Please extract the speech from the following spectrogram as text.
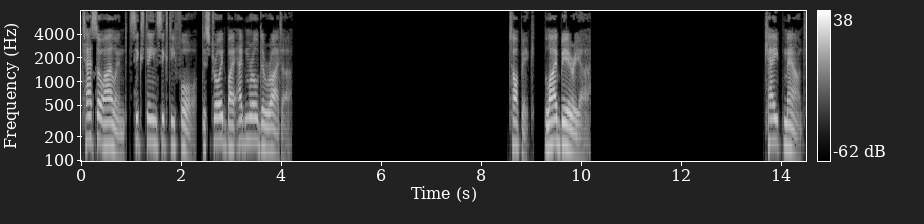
Tasso Island 1664 destroyed by Admiral de Ruyter Liberia Cape Mount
